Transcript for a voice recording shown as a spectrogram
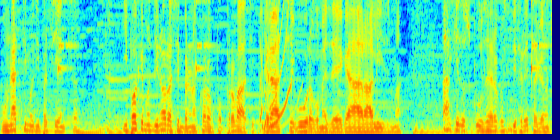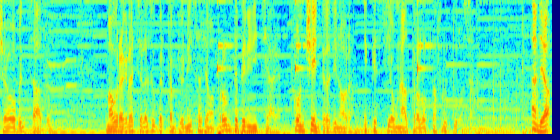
Un attimo di pazienza. I Pokémon di Nora sembrano ancora un po' provati. Grazie, Guro, come sei cara, Alisma. Ah, chiedo scusa, ero così di fretta che non ci avevo pensato. Ma ora, grazie alla super campionessa, siamo pronte per iniziare. Concentrati, Nora, e che sia un'altra lotta fruttuosa. Andiamo.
